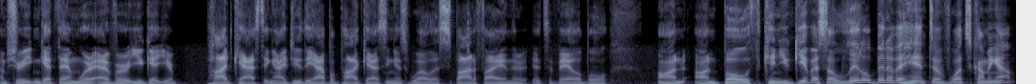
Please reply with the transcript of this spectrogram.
I'm sure you can get them wherever you get your podcasting. I do the Apple podcasting as well as Spotify, and it's available on on both. Can you give us a little bit of a hint of what's coming up?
